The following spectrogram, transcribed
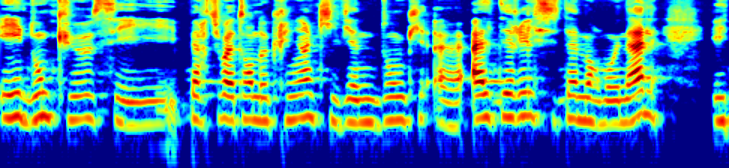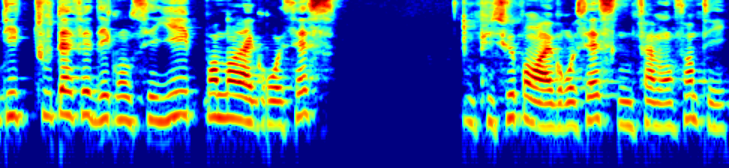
Et donc, ces perturbateurs endocriniens qui viennent donc altérer le système hormonal étaient tout à fait déconseillés pendant la grossesse puisque pendant la grossesse, une femme enceinte est,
